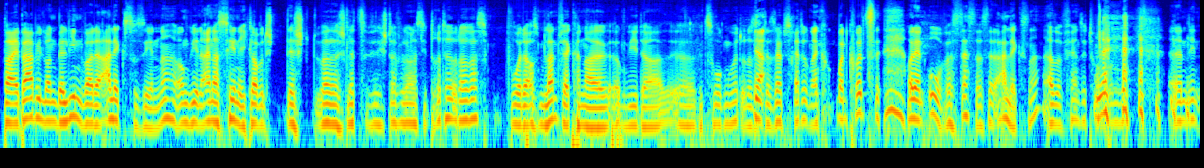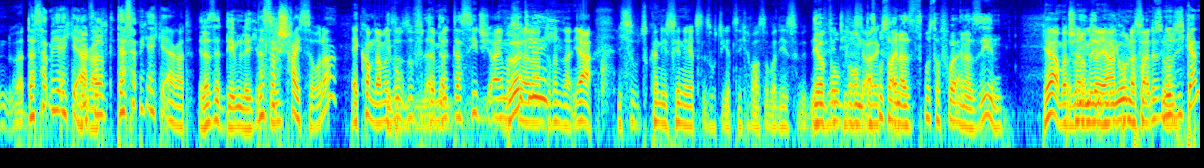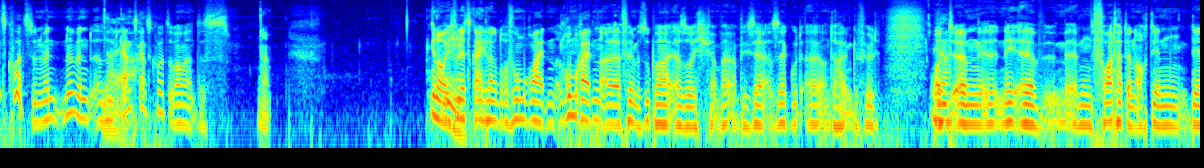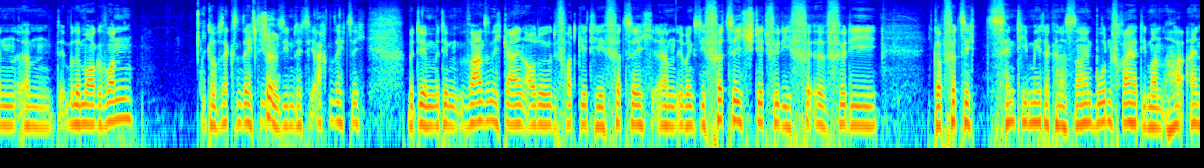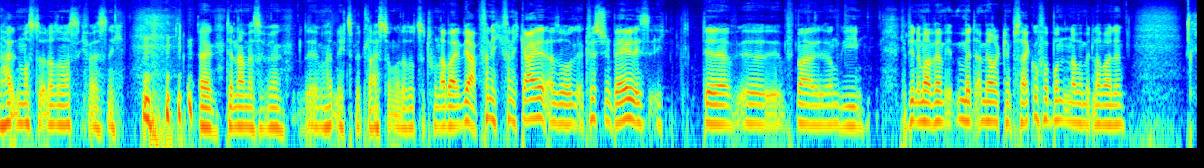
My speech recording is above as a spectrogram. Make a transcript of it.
Bei Babylon Berlin war der Alex zu sehen, ne? Irgendwie in einer Szene. Ich glaube, der war das letzte wie Staffel war das die dritte oder was, wo er da aus dem Landwehrkanal irgendwie da äh, gezogen wird oder sich Ja. da selbst rettet und dann guckt man kurz und dann, oh, was ist das? Das ist der Alex, ne? Also Fernsehton. äh, nee, das hat mich echt geärgert. Ernsthaft? Das hat mich echt geärgert. Ja, das ist ja dämlich. Das ist doch scheiße, oder? Ey, komm, da, so, so, damit, das CGI muss ja da Wirklich? drin sein. Ja, ich so, kann die Szene jetzt, suche die jetzt nicht raus, aber die ist. ja, wo, warum? Das muss einer, das muss doch vorher einer sehen. Ja, aber Also wieder, ja, komm, das war das, nur sich ganz kurz, wenn, wenn, ne, wenn, also Ja, ja. ganz, ganz kurz, aber das, ja. Genau, ich will jetzt gar nicht lange drauf rumreiten. Rumreiten, äh, der Film ist super, also ich habe hab mich sehr, sehr gut äh, unterhalten gefühlt. Und Ja. ähm, äh, nee, äh, ähm, Ford hat dann auch den, den, ähm, den Le Mans gewonnen. Ich glaube 66 Schön. und 67, 68 mit dem mit dem wahnsinnig geilen Auto Ford GT40. Ähm, übrigens die 40 steht für die äh, für die ich glaube 40 Zentimeter kann das sein Bodenfreiheit, die man ha- einhalten musste oder sowas. Ich weiß es nicht. äh, der Name ist äh, hat nichts mit Leistung oder so zu tun. Aber ja, fand ich fand ich geil. Also äh, Christian Bale ist ich, der äh, mal irgendwie ich habe den immer mit American Psycho verbunden, aber mittlerweile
